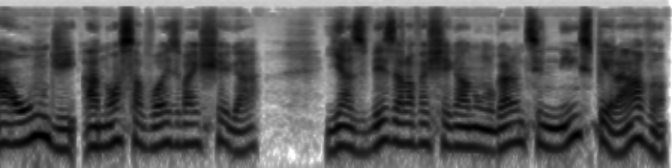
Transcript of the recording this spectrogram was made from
aonde a nossa voz vai chegar. E às vezes ela vai chegar num lugar onde você nem esperava.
